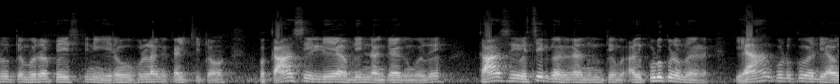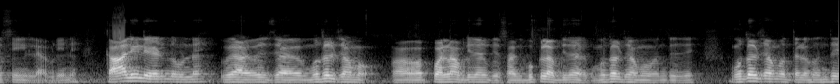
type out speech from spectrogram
நூற்றி ஐம்பது ரூபா பேசிட்டு நீங்கள் இரவு ஃபுல்லாக அங்கே கழிச்சிட்டோம். இப்போ காசு இல்லையே அப்படின்னு நான் கேட்கும்போது காசு வச்சுருக்கோம்ல அந்த நூற்றி ஐம்பது அது கொடுக்கணுமே ஏன் கொடுக்க வேண்டிய அவசியம் இல்லை அப்படின்னு காலையில் எழுந்த உடனே முதல் ஜாமம். அப்போல்லாம் அப்படி தான் பேசும் அந்த புக்கில் அப்படி தான் இருக்குது முதல் ஜாமம் வந்தது. முதல் ஜாமத்தில் வந்து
